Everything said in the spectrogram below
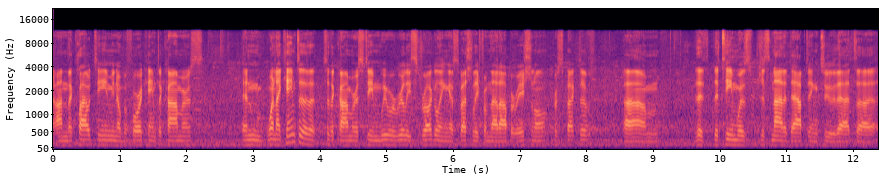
on the cloud team you know, before I came to commerce. And when I came to the, to the commerce team, we were really struggling, especially from that operational perspective. Um, the, the team was just not adapting to that uh,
